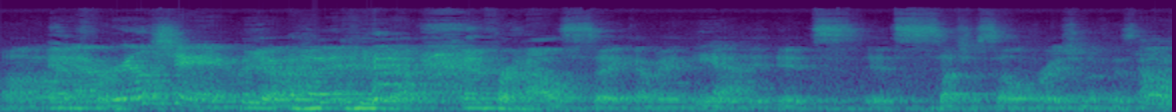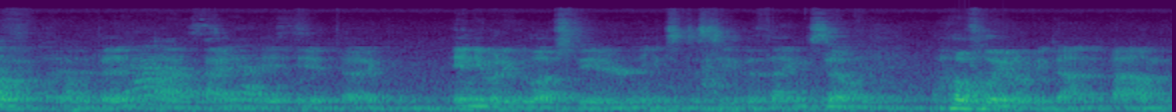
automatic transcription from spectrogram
Um, and yeah. for- Real shame. Yeah, yeah, and for Hal's sake, I mean, Yeah. it, it's it's such a celebration of his Oh, life that yes, I, I, yes. It, it, uh, anybody who loves theater needs to see the thing. So Mhm. hopefully it'll be done. Um,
